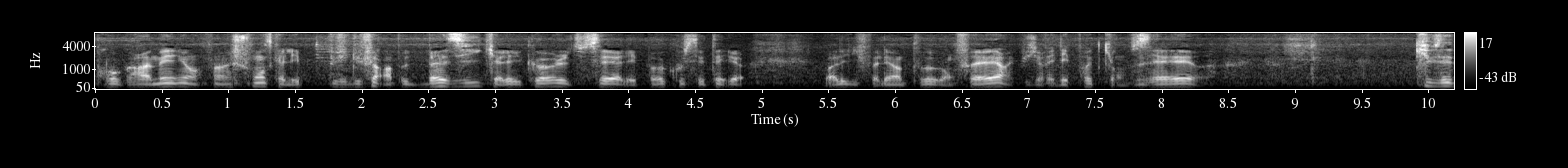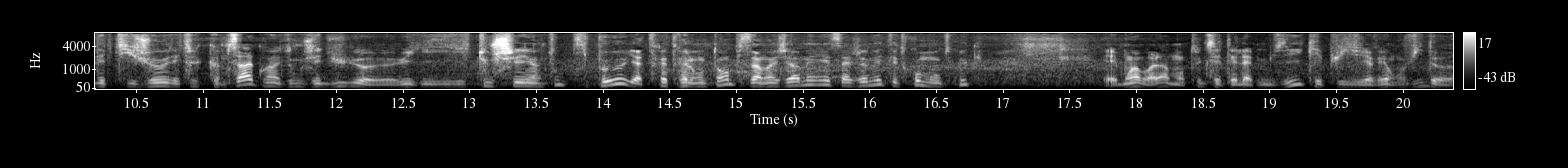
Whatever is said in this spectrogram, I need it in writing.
programmé. Enfin, je pense qu'elle j'ai dû faire un peu de basique à l'école, tu sais, à l'époque où c'était, euh, voilà, il fallait un peu en faire. Et puis j'avais des potes qui en faisaient, qui faisaient des petits jeux, des trucs comme ça, quoi. Donc j'ai dû y toucher un tout petit peu il y a très très longtemps. Puis ça m'a jamais, ça jamais été trop mon truc. Et moi, voilà, mon truc c'était la musique. Et puis j'avais envie de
